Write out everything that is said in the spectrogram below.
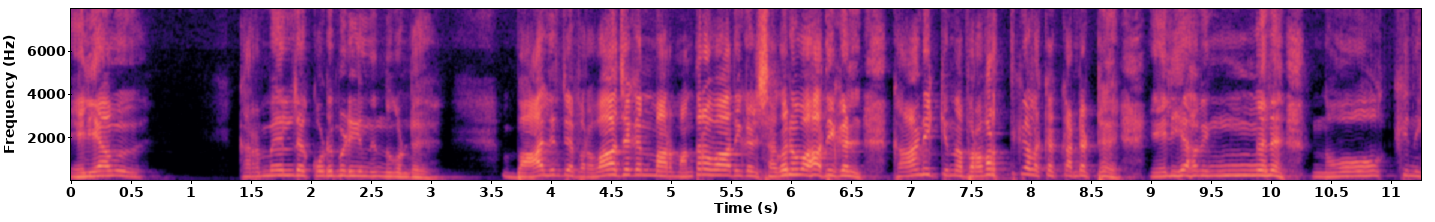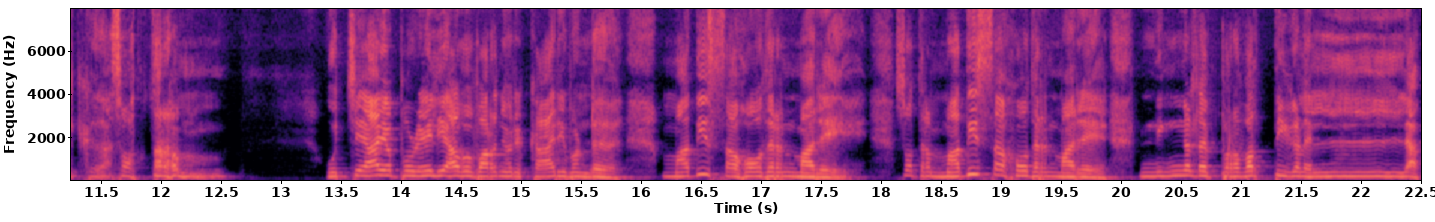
ഏലിയാവ് കർമ്മേലിന്റെ കൊടുമുടിയിൽ നിന്നുകൊണ്ട് ബാലിന്റെ പ്രവാചകന്മാർ മന്ത്രവാദികൾ ശകുനവാദികൾ കാണിക്കുന്ന പ്രവർത്തികളൊക്കെ കണ്ടിട്ട് ഏലിയാവ് ഇങ്ങനെ നോക്കി നിൽക്കുക. സ്വത്രം ഉച്ചയായപ്പോൾ ഏലിയാവ് പറഞ്ഞൊരു കാര്യമുണ്ട്. മതി സഹോദരന്മാരെ സ്വത്രം മതി സഹോദരന്മാരെ നിങ്ങളുടെ പ്രവർത്തികളെല്ലാം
